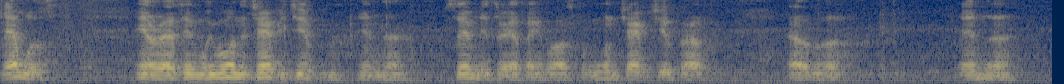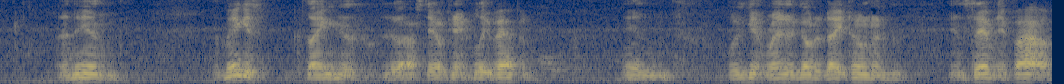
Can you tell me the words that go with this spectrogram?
that was interesting. We won the championship in uh, 73, I think it was. We won the championship out, out of, uh, and, uh, and then the biggest thing is that I still can't believe happened. And we was getting ready to go to Daytona in, in 75.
